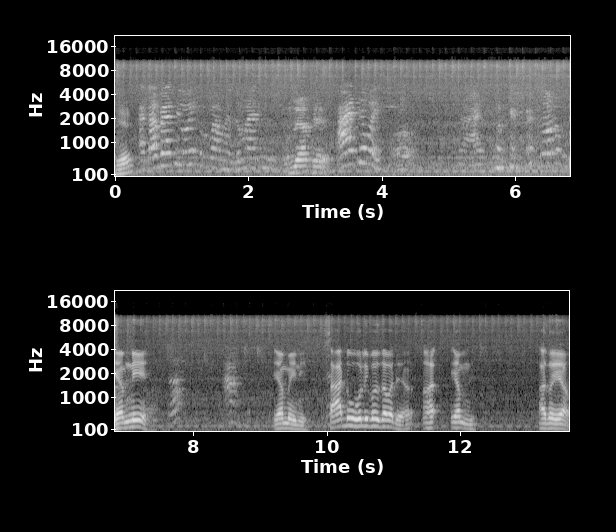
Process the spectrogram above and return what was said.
હે? આ ડાબેથી હોય કે મામા જમણાથી આ છે આ તે હોય? હા. એમની? એમ નહીં એમ નહીં સાદું ઓલી બધું થવા દે. એમ નહીં. આ તો એમ.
